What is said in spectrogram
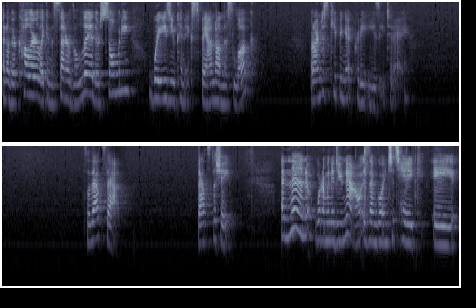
another color, like in the center of the lid, there's so many ways you can expand on this look, but I'm just keeping it pretty easy today. So that's that. That's the shape. And then what I'm gonna do now is I'm going to take a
